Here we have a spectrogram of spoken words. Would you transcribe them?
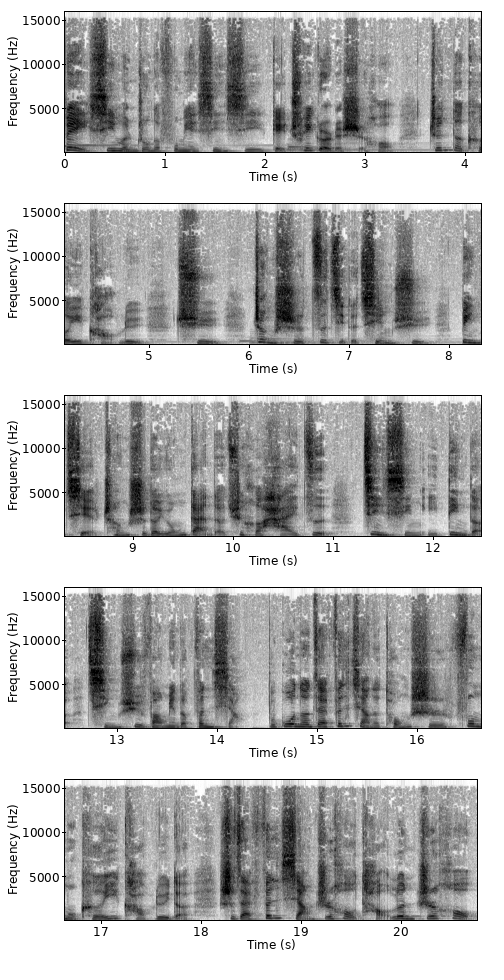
被新闻中的负面信息给 trigger 的时候，真的可以考虑去正视自己的情绪，并且诚实的、勇敢的去和孩子进行一定的情绪方面的分享。不过呢，在分享的同时，父母可以考虑的是，在分享之后、讨论之后，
